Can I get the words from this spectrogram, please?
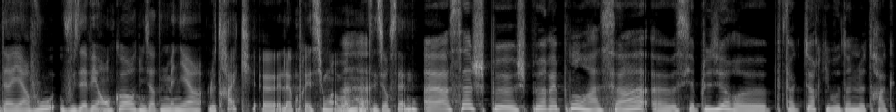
derrière vous, vous avez encore d'une certaine manière le trac, euh, la pression avant de ah. monter sur scène? Alors ça, je peux, je peux répondre à ça euh, parce qu'il y a plusieurs euh, facteurs qui vous donnent le trac.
